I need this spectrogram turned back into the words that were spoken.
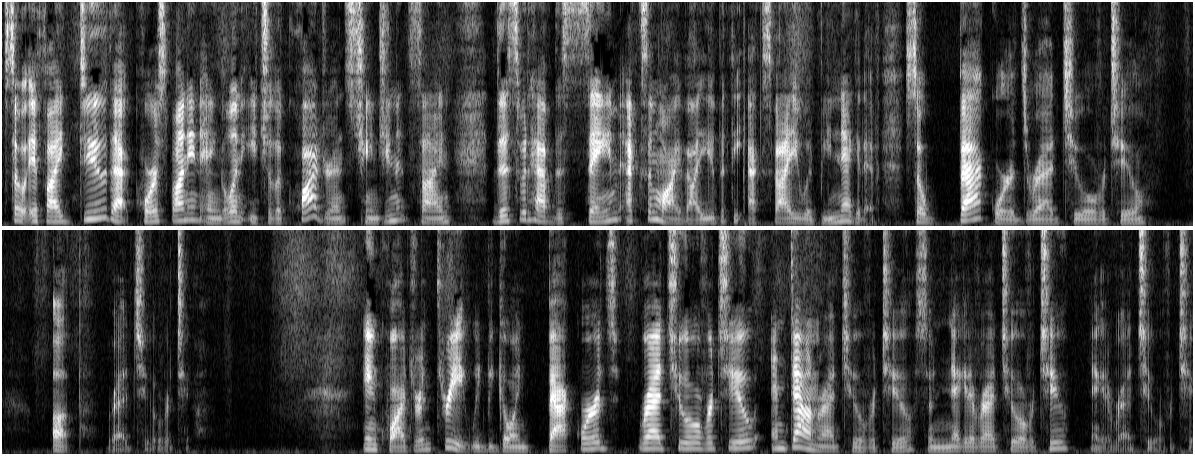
So if I do that corresponding angle in each of the quadrants, changing its sign, this would have the same x and y value, but the x value would be negative. So backwards rad 2 over 2, up rad 2 over 2. In quadrant 3, we'd be going backwards rad 2 over 2 and down rad 2 over 2. So negative rad 2 over 2, negative rad 2 over 2.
